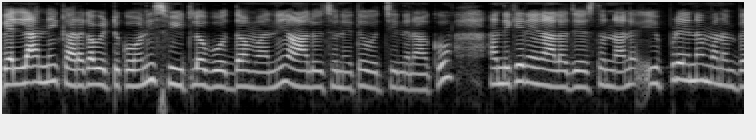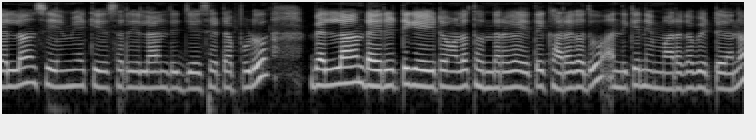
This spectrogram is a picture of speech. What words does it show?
బెల్లాన్ని కరగబెట్టుకొని స్వీట్లో పోద్దామని ఆలోచన అయితే వచ్చింది నాకు. అందుకే నేను అలా చేస్తున్నాను. ఎప్పుడైనా మనం బెల్లం సేమియా కేసరి ఇలాంటివి చేసేటప్పుడు బెల్లం డైరెక్ట్గా వేయటం వల్ల తొందరగా అయితే కరగదు. అందుకే నేను మరగబెట్టాను.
